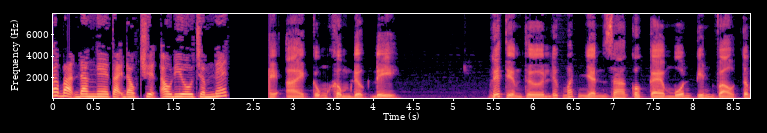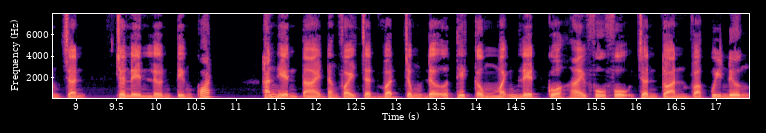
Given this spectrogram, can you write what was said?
Các bạn đang nghe tại đọc chuyện audio.net ai, ai cũng không được đi. Huyết tiềm thừa liếc mắt nhận ra có kẻ muốn tiến vào tâm trận, cho nên lớn tiếng quát. Hắn hiện tại đang phải chật vật chống đỡ thiết công mãnh liệt của hai phu phụ Trần Toàn và Quy Nương.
